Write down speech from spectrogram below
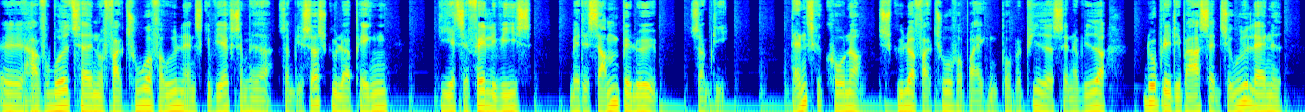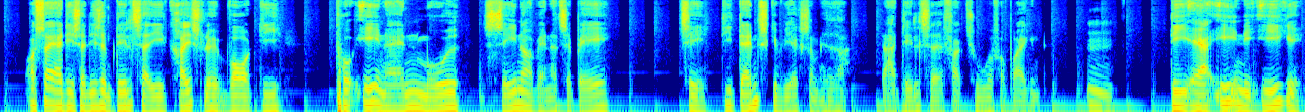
øh, har modtaget nogle fakturer fra udenlandske virksomheder, som de så skylder penge. De er tilfældigvis med det samme beløb, som de danske kunder skylder fakturfabrikken på papiret og sender videre. Nu bliver de bare sendt til udlandet, og så er de så ligesom deltaget i et kredsløb, hvor de på en eller anden måde senere vender tilbage til de danske virksomheder, der har deltaget i fakturfabrikken. Mm. Det er egentlig ikke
